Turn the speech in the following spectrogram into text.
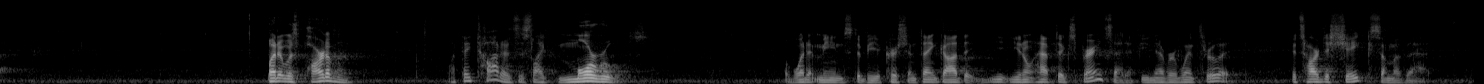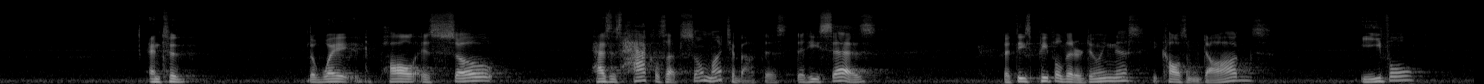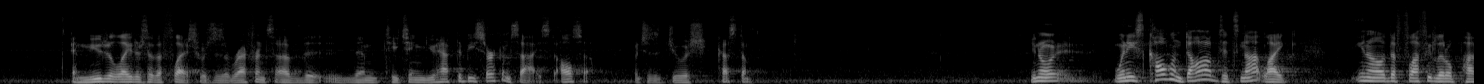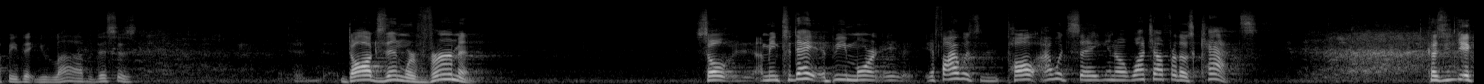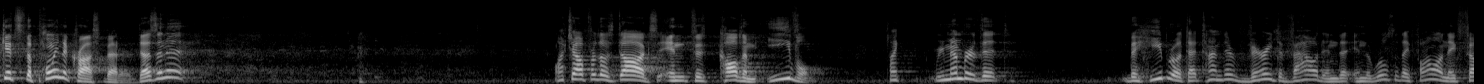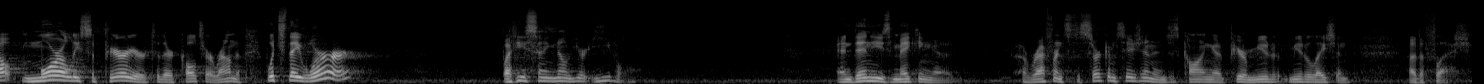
But it was part of what they taught us. It's like more rules of what it means to be a Christian. Thank God that you don't have to experience that if you never went through it. It's hard to shake some of that. And to the way Paul is so, has his hackles up so much about this that he says that these people that are doing this, he calls them dogs, evil, and mutilators of the flesh, which is a reference of the, them teaching you have to be circumcised also, which is a Jewish custom. You know, when he's calling dogs, it's not like, you know, the fluffy little puppy that you love. This is, dogs then were vermin. So, I mean, today it'd be more, if I was Paul, I would say, you know, watch out for those cats. Because it gets the point across better, doesn't it? Watch out for those dogs and to call them evil. Like, remember that the Hebrew at that time, they're very devout in the, in the rules that they follow, and they felt morally superior to their culture around them, which they were. But he's saying, no, you're evil. And then he's making a, a reference to circumcision and just calling it a pure mutil- mutilation of the flesh.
